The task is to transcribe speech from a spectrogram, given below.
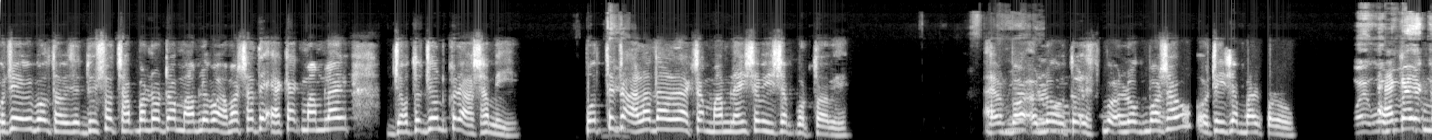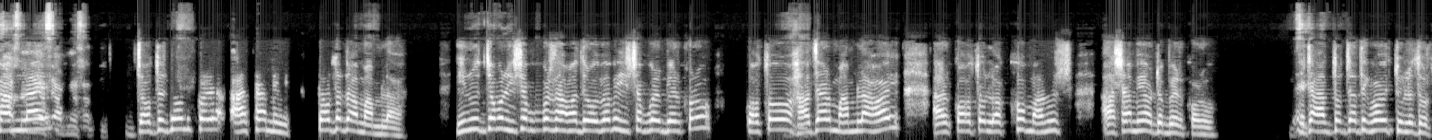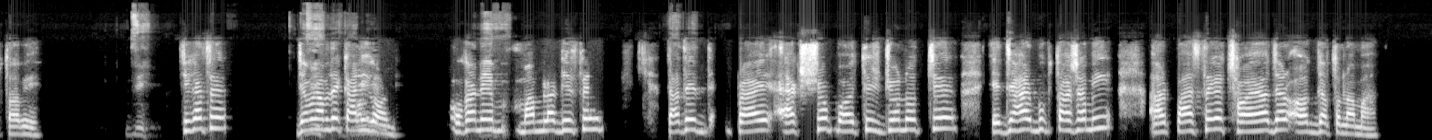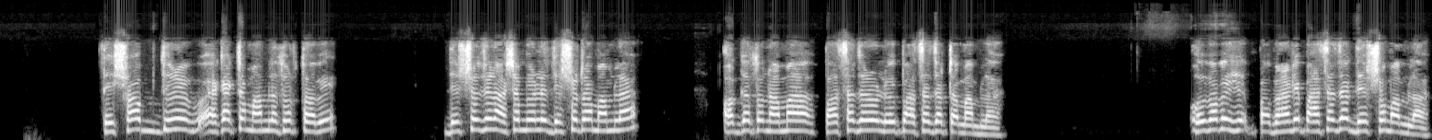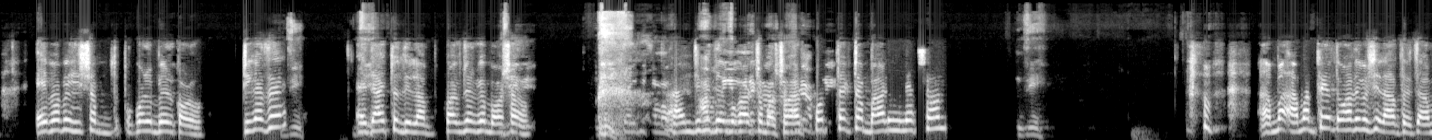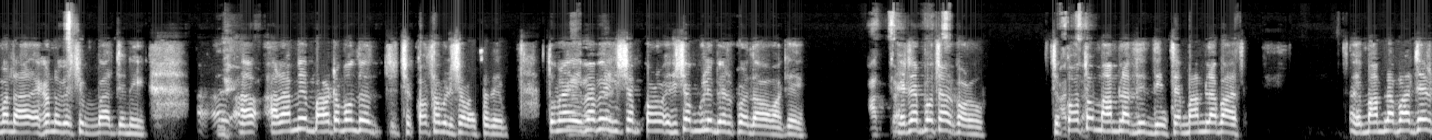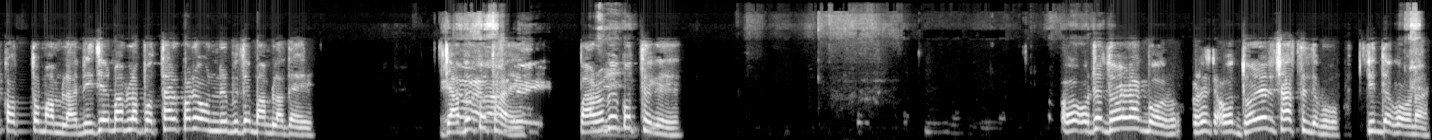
ওটাই বলতে হবে যে দুশো ছাপ্পান্নটা মামলা এবং আমার সাথে এক এক মামলায় যতজন করে আসামি প্রত্যেকটা আলাদা আলাদা একটা মামলা হিসাবে হিসাব করতে হবে। লোক বসাও ওটা হিসাব বার করো। এক এক মামলায়- যতজন করে আসামি ততটা মামলা। ইনুজ যেমন হিসাব করছে আমাদের ওইভাবে হিসাব করে বের করো কত হাজার মামলা হয় আর কত লক্ষ মানুষ আসামি ওটা বের করো। এটা আন্তর্জাতিক ভাবে তুলে ধরতে হবে। ঠিক আছে? যেমন আমাদের কালীগঞ্জ ওখানে মামলা দিয়েছে তাদের প্রায় একশো পঁয়ত্রিশ জন হচ্ছে এজাহারভুক্ত আসামি আর পাঁচ থেকে ছয় হাজার অজ্ঞাতনামা। তো এই সব ধরে এক একটা মামলা ধরতে হবে। দেড়শো জন আসামি হলে দেড়শোটা মামলা। অজ্ঞাতনামা পাঁচ হাজার হলে ওই পাঁচ হাজারটা মামলা। ওইভাবে মানে পাঁচ হাজার দেড়শো মামলা। এইভাবে হিসাব করে বের করো। ঠিক আছে? এই দায়িত্ব দিলাম। কয়েকজনকে বসাও. আইনজীবীদের কয়েকটা বসাও। আর প্রত্যেকটা বাড়ি ইলেকশন আমার আমার থেকে তোমাদের বেশি রাত হয়েছে। আমার এখনও বেশি বাজে নেই। আর আমি বারোটা পর্যন্ত কথা বলি সবার সাথে। তোমরা এইভাবে হিসাব করো হিসাবগুলি বের করে দাও আমাকে। এটা প্রচার করো। যে আচ্ছা। কত মামলা দিয়ে দিয়েছে মামলাবাজ। মামলাবাজের কত মামলা? নিজের মামলা প্রত্যাহার করে অন্যের বিরুদ্ধে মামলা দেয়। যাবে কোথায়? পার হবে কোথেকে ও- ওটা ধরে রাখব। ও ধরে শাস্তি দেবো। চিন্তা করো না।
